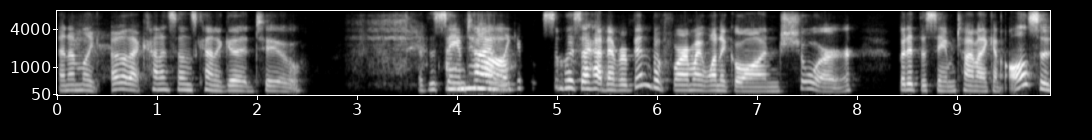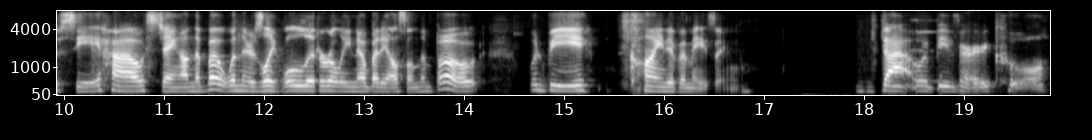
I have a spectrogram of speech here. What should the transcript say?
And I'm like, "Oh, that kind of sounds kind of good too." At the same time, like if it's someplace I had never been before, I might want to go on shore. But at the same time, I can also see how staying on the boat when there's like literally nobody else on the boat would be kind of amazing. That would be very cool.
